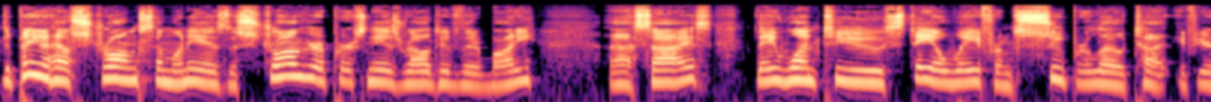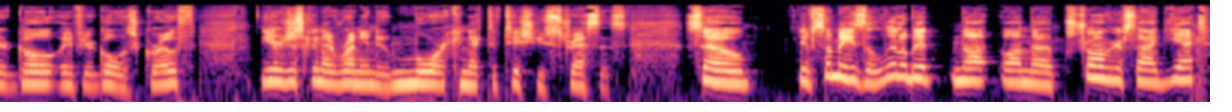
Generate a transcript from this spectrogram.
Depending on how strong someone is, the stronger a person is relative to their body, uh, size, they want to stay away from super low tut. If your goal if your goal is growth, you're just going to run into more connective tissue stresses. So if somebody's a little bit not on the stronger side yet,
